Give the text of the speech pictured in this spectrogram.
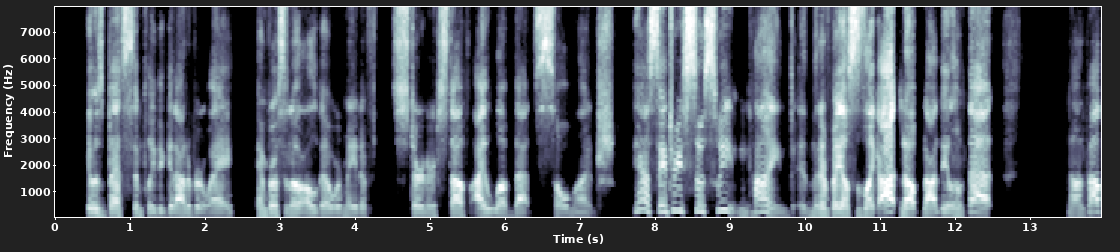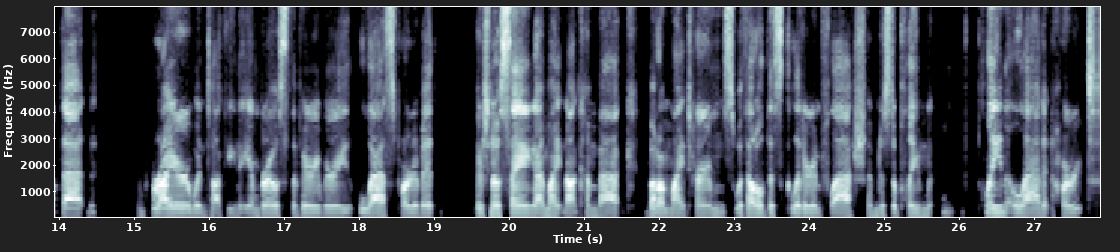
it was best simply to get out of her way ambrose and olga were made of sterner stuff i love that so much yeah, Sandry's so sweet and kind. And then everybody else is like, ah, nope, not dealing with that. not about that. Briar, when talking to Ambrose, the very, very last part of it, there's no saying I might not come back, but on my terms, without all this glitter and flash. I'm just a plain, plain lad at heart.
